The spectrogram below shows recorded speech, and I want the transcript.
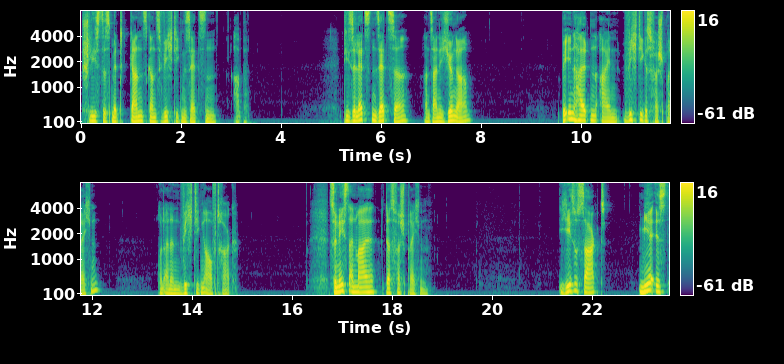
schließt es mit ganz, ganz wichtigen Sätzen ab. Diese letzten Sätze an seine Jünger beinhalten ein wichtiges Versprechen und einen wichtigen Auftrag. Zunächst einmal das Versprechen. Jesus sagt, mir ist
